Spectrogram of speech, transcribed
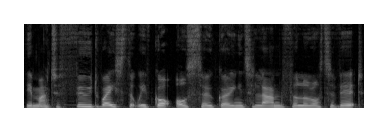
The amount of food waste that we've got also going into landfill, a lot of it.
